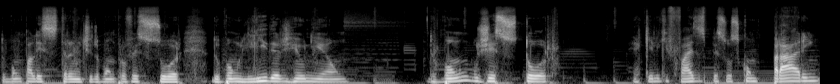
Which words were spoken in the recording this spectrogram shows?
do bom palestrante, do bom professor, do bom líder de reunião, do bom gestor. É aquele que faz as pessoas comprarem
